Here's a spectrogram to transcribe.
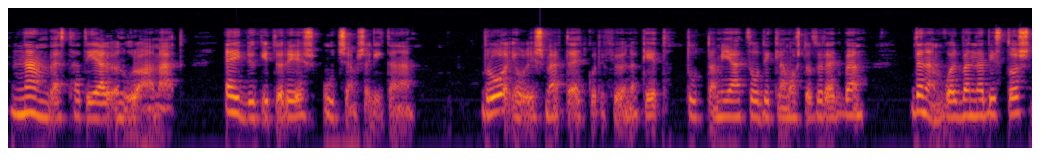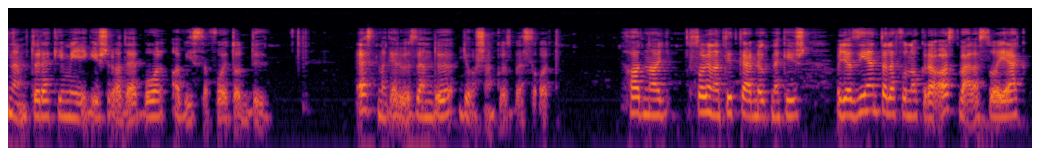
nem vesztheti el önuralmát. Egy dükitörés úgysem segítene. Bról jól ismerte egykori főnökét, tudta, mi játszódik le most az öregben, de nem volt benne biztos, nem töre ki mégis Raderból a visszafolytott dű. Ezt megelőzendő gyorsan közbeszólt. Hadnagy, szóljon a titkárnőknek is, hogy az ilyen telefonokra azt válaszolják,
